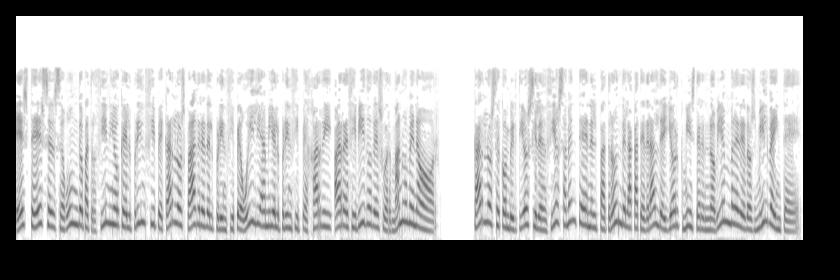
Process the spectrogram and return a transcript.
Este es el segundo patrocinio que el príncipe Carlos padre del príncipe William y el príncipe Harry, ha recibido de su hermano menor. Carlos se convirtió silenciosamente en el patrón de la Catedral de York Minster en noviembre de 2020.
